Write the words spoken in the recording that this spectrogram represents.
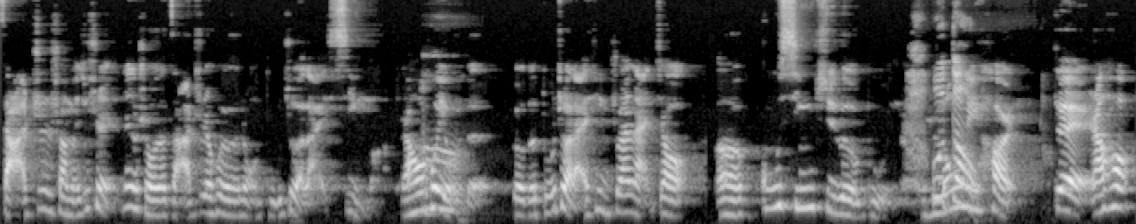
杂志上面，就是那个时候的杂志会有那种读者来信嘛，然后会有的有的读者来信专栏叫。呃，孤星俱乐部，Lonely Heart，对，然后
